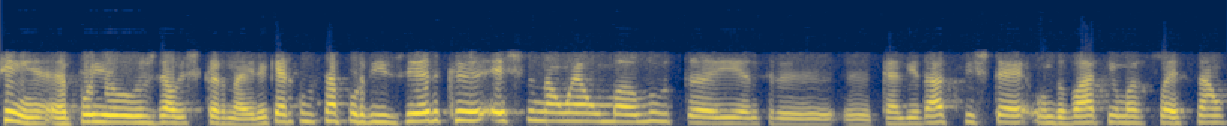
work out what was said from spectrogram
Sim, apoio o José Luís Carneiro. Eu quero começar por dizer que este não é uma luta entre uh, candidatos, isto é um debate e uma reflexão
